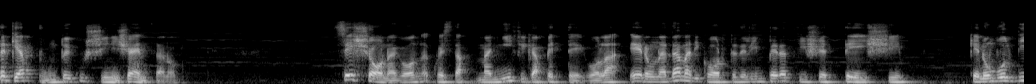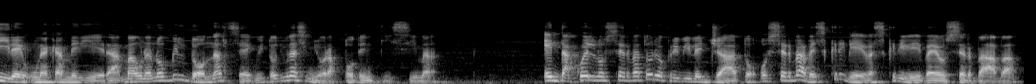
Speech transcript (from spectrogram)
Perché appunto i cuscini c'entrano. Seishonagon, questa magnifica pettegola, era una dama di corte dell'imperatrice Teishi, che non vuol dire una cameriera, ma una nobildonna al seguito di una signora potentissima. E da quell'osservatorio privilegiato osservava e scriveva, scriveva e osservava.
